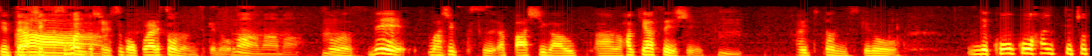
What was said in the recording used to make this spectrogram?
言ったらアシックスファンの人にすぐ怒られそうなんですけど。まあまあまあ。そうなんです。で、まあアシックス、やっぱ足が合う、あの、履きやすいし、うん。履いてたんですけど、で、高校入ってちょっ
